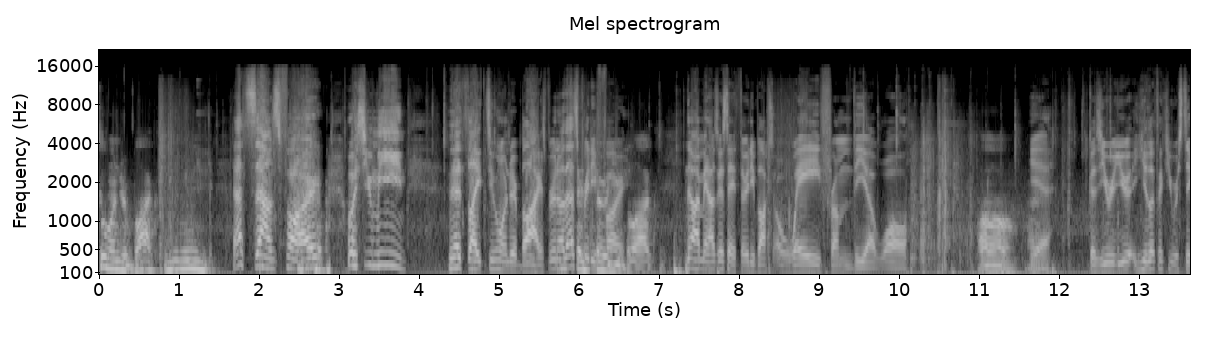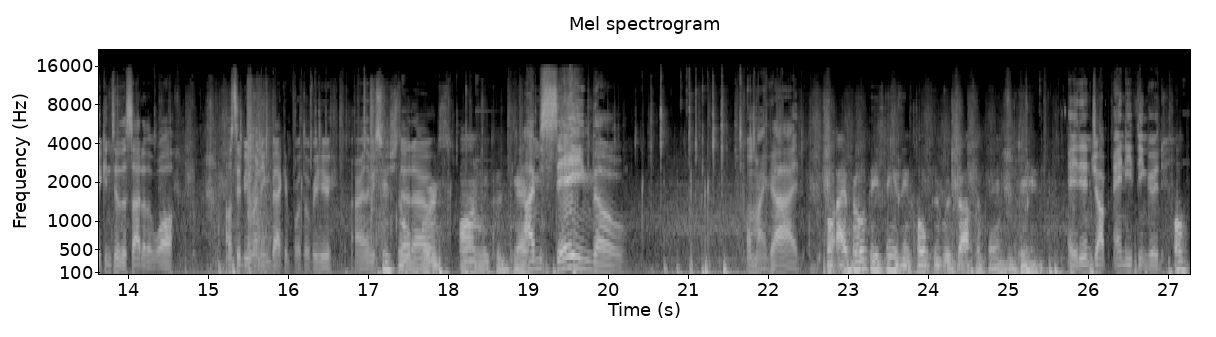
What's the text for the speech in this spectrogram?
200 blocks. What do you mean? That sounds far. what you mean? That's like 200 blocks. Bruno, that's pretty 30 far. blocks. No, I mean I was gonna say 30 blocks away from the uh, wall. Oh. Yeah. Cause you were you you looked like you were sticking to the side of the wall. I'll still be running back and forth over here. All right, let me switch that out. worst spawn we could get. I'm saying though. Oh my god. Well, I broke these things in hope it would drop something. It did. It didn't drop anything good. Oh,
